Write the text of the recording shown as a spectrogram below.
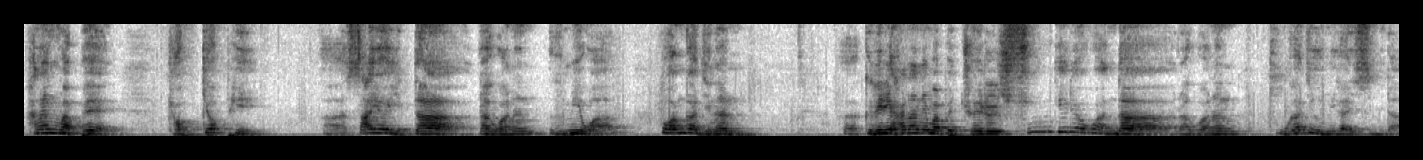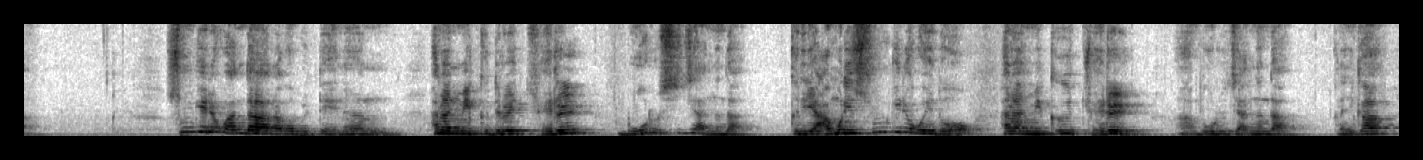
하나님 앞에 겹겹이 아, 쌓여 있다 라고 하는 의미와 또 한 가지는 아, 그들이 하나님 앞에 죄를 숨기려고 한다 라고 하는 두 가지 의미가 있습니다. 숨기려고 한다 라고 볼 때에는 하나님이 그들의 죄를 모르시지 않는다. 그들이 아무리 숨기려고 해도 하나님이 그 죄를 아, 모르지 않는다. 그러니까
